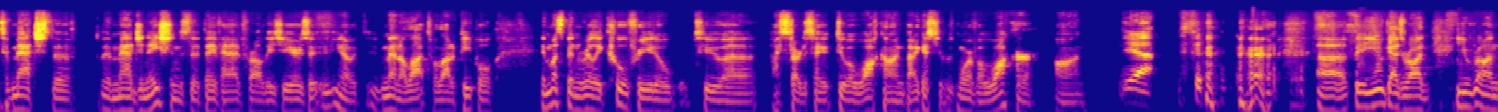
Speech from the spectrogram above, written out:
to match the the imaginations that they've had for all these years. It, you know, it meant a lot to a lot of people. It must have been really cool for you to to uh, I started to say do a walk on, but I guess it was more of a walker on. yeah uh, but you guys were on you were on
